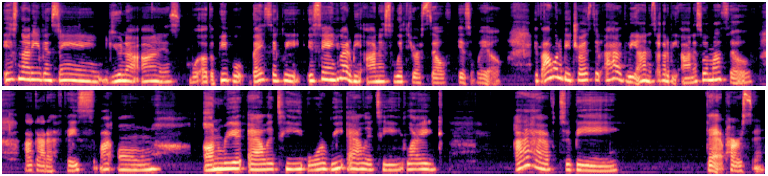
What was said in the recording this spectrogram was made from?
it's not even saying you're not honest with other people. Basically, it's saying you got to be honest with yourself as well. If I want to be trusted, I have to be honest. I got to be honest with myself. I got to face my own unreality or reality. Like, I have to be that person.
